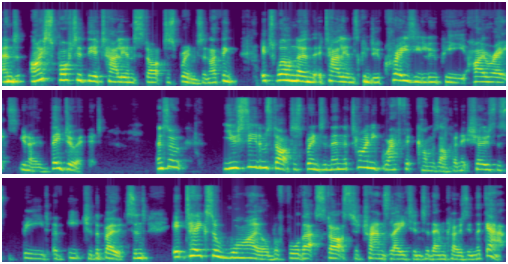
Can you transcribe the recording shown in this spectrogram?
and I spotted the Italians start to sprint. And I think it's well known that Italians can do crazy, loopy, high rates. You know, they do it. And so you see them start to sprint, and then the tiny graphic comes up and it shows the speed of each of the boats. And it takes a while before that starts to translate into them closing the gap.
